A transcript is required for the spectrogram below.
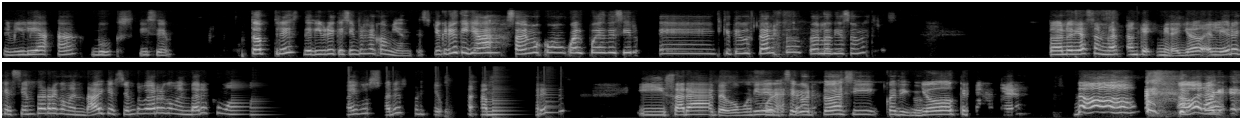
Emilia A. Books, dice top 3 de libro que siempre recomiendes. Yo creo que ya sabemos cómo cuál puedes decir eh, que te gusta todos los días son nuestros. Todos los días son nuestros. Aunque, mira, yo el libro que siempre he recomendado y que siempre voy a recomendar es como Hay Suárez, porque Amores y Sara me pegó muy Miren, fuerte. se cortó así cuático. Yo creo que. ¡No! Ahora, Ok, eh,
